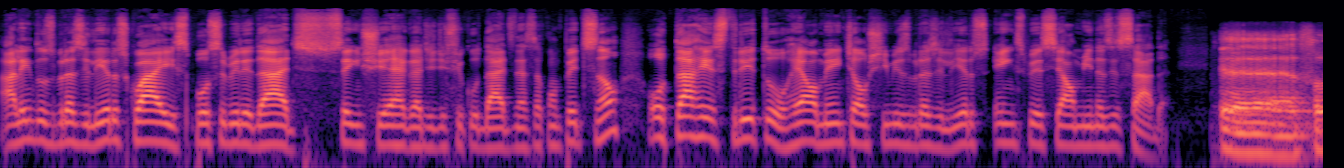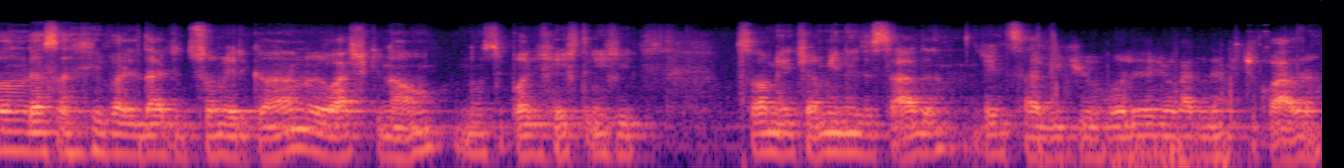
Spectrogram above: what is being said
Além dos brasileiros, quais possibilidades você enxerga de dificuldades nessa competição? Ou está restrito realmente aos times brasileiros, em especial Minas e Sada? É, falando dessa rivalidade do sul-americano, eu acho que não, não se pode restringir somente a Minas e Sada. A gente sabe que o vôlei é jogado dentro de quadra.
